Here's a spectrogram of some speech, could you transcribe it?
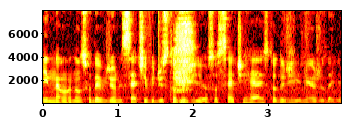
E não, eu não sou David Jones 7 vídeos todo dia. Eu sou 7 reais todo dia, me ajuda aí.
